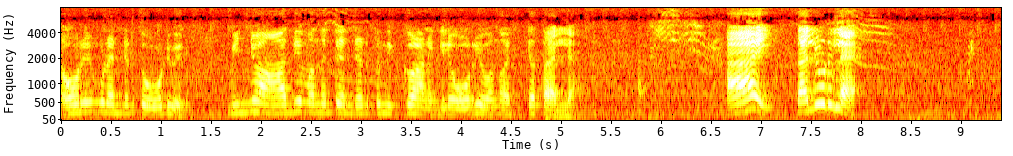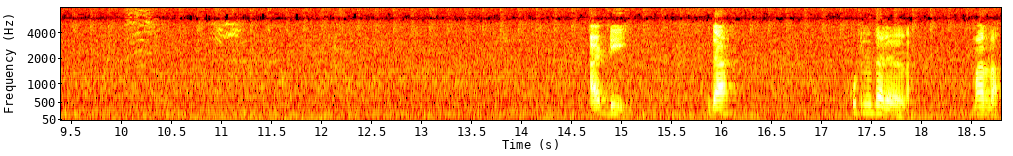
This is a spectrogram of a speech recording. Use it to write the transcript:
ഓറിയും കൂടെ എന്റെ അടുത്ത് ഓടി വരും. മിന്നു ആദ്യം വന്നിട്ട് എന്റെ അടുത്ത് നിൽക്കുവാണെങ്കിൽ ഓറിയോ വന്ന് ഒറ്റ തല്ല. ആയ് തല്ലൂടില്ലേ അടി. ഇതാ കുട്ടിന് തലയിലടാ മരണം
